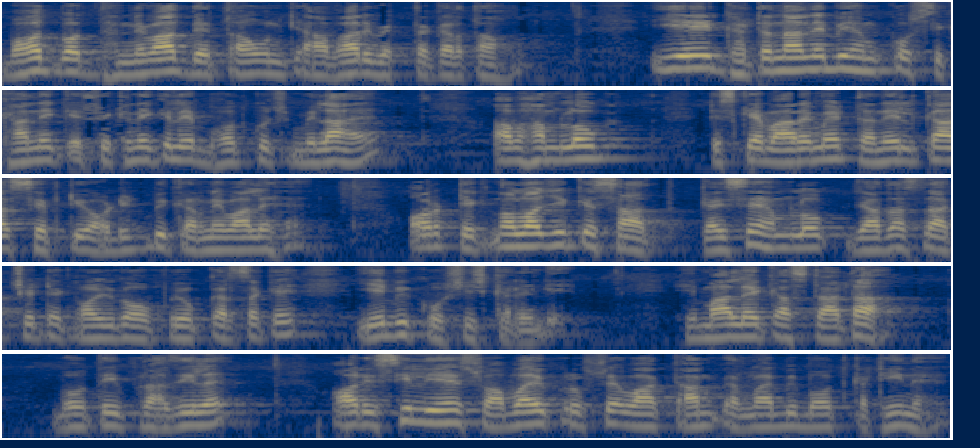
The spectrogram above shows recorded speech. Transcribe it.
बहुत बहुत धन्यवाद देता हूँ, उनके आभार व्यक्त करता हूँ। ये घटना ने भी हमको सिखाने के, सीखने के लिए बहुत कुछ मिला है। अब हम लोग इसके बारे में टनल का सेफ्टी ऑडिट भी करने वाले हैं और टेक्नोलॉजी के साथ कैसे हम लोग ज़्यादा से अच्छी टेक्नोलॉजी का उपयोग कर सके, ये भी कोशिश करेंगे। हिमालय का स्टाटा बहुत ही फ्राजिल है और इसीलिए स्वाभाविक रूप से वहाँ काम करना भी बहुत कठिन है,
